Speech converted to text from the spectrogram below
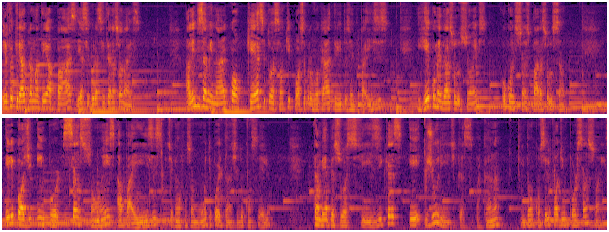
Ele foi criado para manter a paz e a segurança internacionais, além de examinar qualquer situação que possa provocar atritos entre países e recomendar soluções ou condições para a solução. Ele pode impor sanções a países, isso aqui é uma função muito importante do Conselho, também a pessoas físicas e jurídicas. Bacana? Então, o Conselho pode impor sanções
